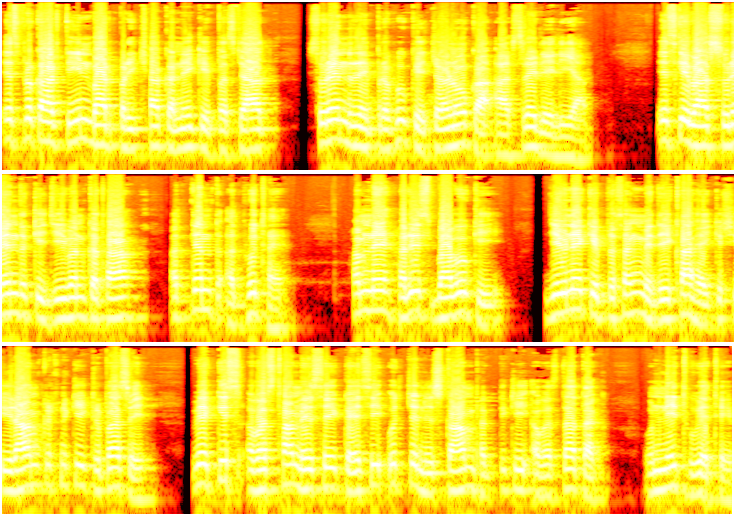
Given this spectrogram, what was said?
इस प्रकार तीन बार परीक्षा करने के पश्चात सुरेंद्र ने प्रभु के चरणों का आश्रय ले लिया। इसके बाद सुरेंद्र की जीवन कथा अत्यंत अद्भुत है। हमने हरीश बाबू की जीवने के प्रसंग में देखा है कि श्री रामकृष्ण की कृपा से वे किस अवस्था में से कैसी उच्च निष्काम भक्ति की अवस्था तक उन्नीत हुए थे।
